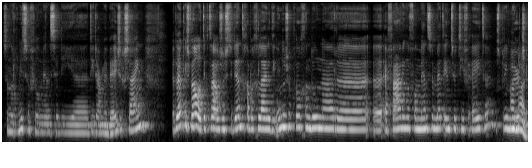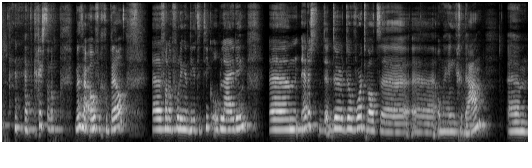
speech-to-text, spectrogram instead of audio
zijn er nog niet zoveel mensen die, uh, die daarmee bezig zijn. Het leuke is wel dat ik trouwens een student ga begeleiden die onderzoek wil gaan doen naar uh, ervaringen van mensen met intuïtief eten. Als primeurtje. Oh, Heb ik gisteren nog met haar over gebeld. Uh, van een voeding- en diëtetiekopleiding. Um, ja, dus er wordt wat omheen gedaan. Ehm,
